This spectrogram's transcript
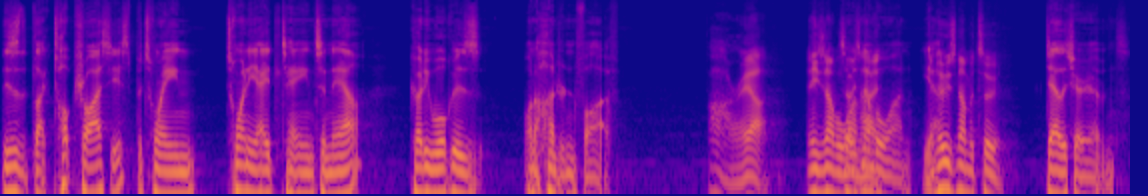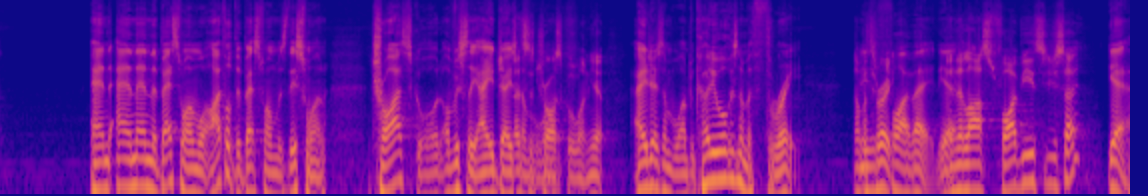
This is like top try assist between 2018 to now. Cody Walker's on 105. Far out, and he's number So one. he's number one, yeah. And who's number two? Daly Cherry Evans. And and then the best one. Well, I thought the best one was this one. Try scored. Obviously, AJ's That's number the try one. score one. Yeah. AJ's number one, but Cody Walker's number three. Number He's three. five eight. Yeah. In the last five years, did you say? yeah,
